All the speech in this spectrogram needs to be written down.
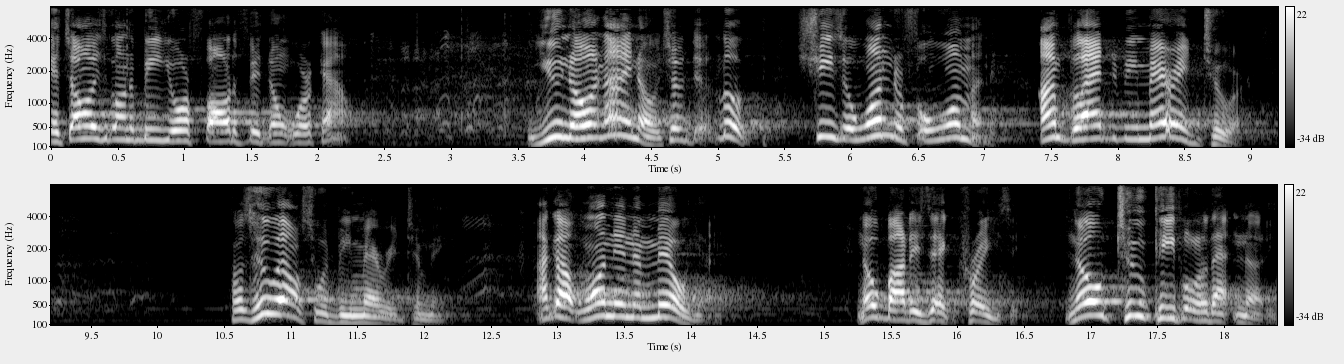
it's always going to be your fault if it don't work out. You know and I know. So look, she's a wonderful woman. I'm glad to be married to her. Because who else would be married to me? I got one in a million. Nobody's that crazy. No two people are that nutty.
